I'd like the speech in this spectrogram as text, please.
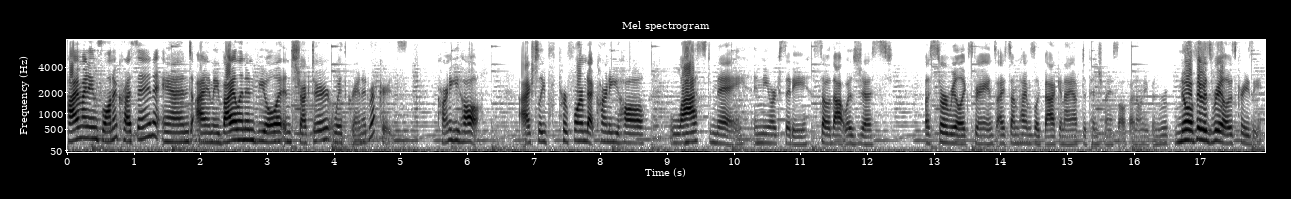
Hi, my name is Launa Crescent, and I am a violin and viola instructor with Granted Records, Carnegie Hall. I actually performed at Carnegie Hall last May in New York City, so that was just a surreal experience. I sometimes look back and I have to pinch myself. I don't even know if it was real. It was crazy.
